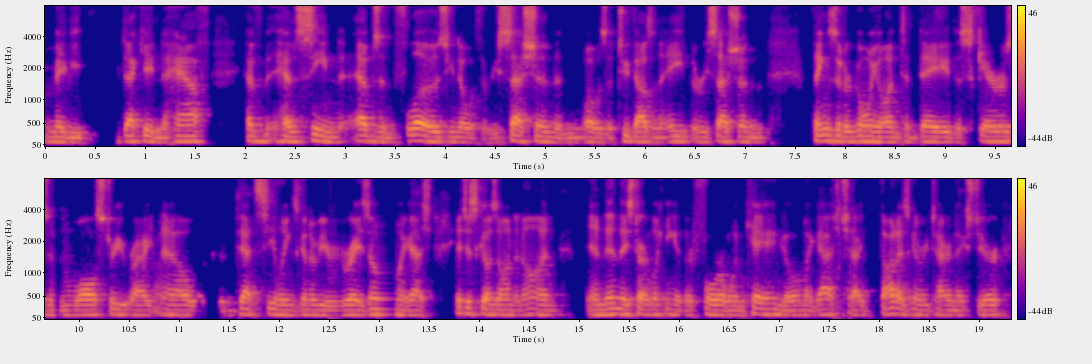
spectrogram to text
maybe decade and a half have have seen ebbs and flows. You know, with the recession and what was it, 2008, the recession, things that are going on today, the scares in Wall Street right now, the debt ceiling is going to be raised. Oh my gosh, it just goes on and on. And then they start looking at their 401k and go, oh my gosh, I thought I was going to retire next year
